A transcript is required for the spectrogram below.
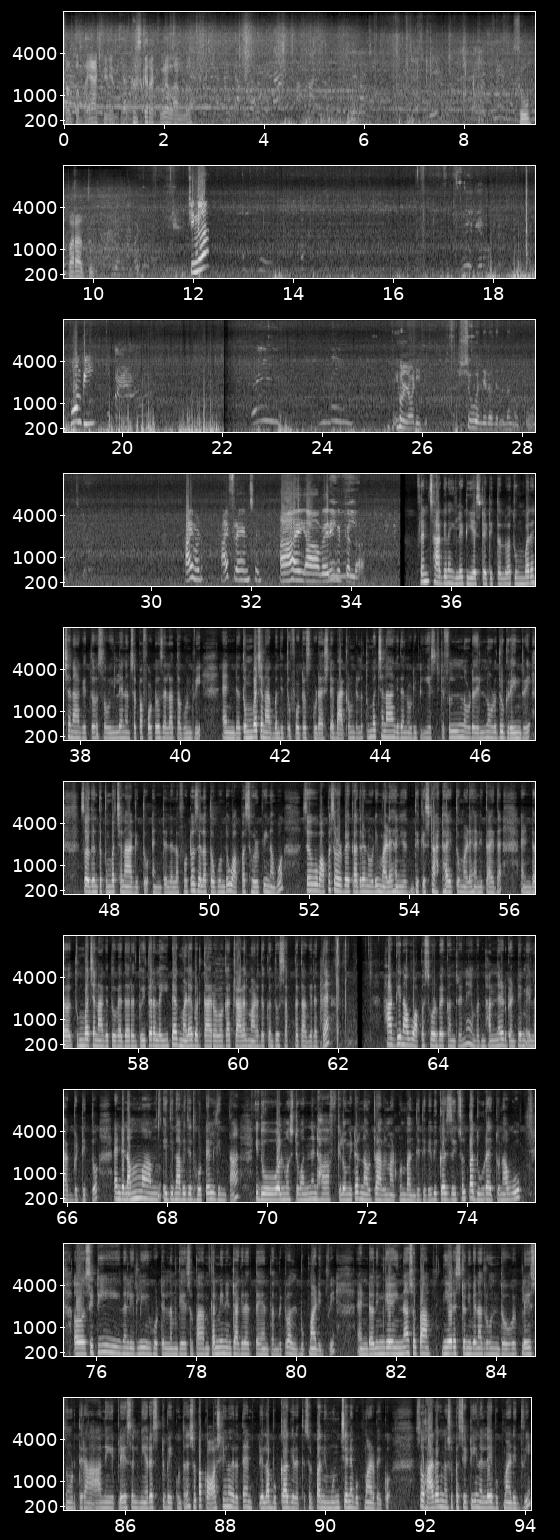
ಸ್ವಲ್ಪ ಭಯ ಆಗ್ತಿದೆ ಅಂತ. ಅದಕ್ಕೋಸ್ಕರ ಕೂರಲ್ಲ ಅಂದು ಸೂಪರ್ ಆಯ್ತು. ಚಿನ್ನು? ಪೋಂಪಿ ಇವಳು ನೋಡಿದ್ವಿ. ಶೂ ಅಲ್ಲಿರೋದೆಲ್ಲ ನೋಡ್ಕೊಂಡು ಹಾಯ್ ಮಾಡು. Hi friends hi very good ಕಲ್ಲ. ಫ್ರೆಂಡ್ಸ್ ಹಾಗೆಯೇ ಇಲ್ಲೇ ಟಿ ಎಸ್ಟೇಟ್ ಇತ್ತಲ್ವ? ತುಂಬಾ ಚೆನ್ನಾಗಿತ್ತು. ಸೊ ಇಲ್ಲೇ ನಾನು ಸ್ವಲ್ಪ ಫೋಟೋಸ್ ಎಲ್ಲ ತಗೊಂಡ್ವಿ. ಆ್ಯಂಡ್ ತುಂಬ ಚೆನ್ನಾಗಿ ಬಂದಿತ್ತು ಫೋಟೋಸ್ ಕೂಡ ಅಷ್ಟೇ. ಬ್ಯಾಕ್ಗ್ರೌಂಡ್ ಎಲ್ಲ ತುಂಬ ಚೆನ್ನಾಗಿದೆ ನೋಡಿ ಟಿ ಎಸ್ಟೇಟ್ ಫುಲ್ ನೋಡೋದು ಎಲ್ಲಿ ನೋಡಿದ್ರು ಗ್ರೀನ್ರಿ ಸೊ ಅದಂತೂ ತುಂಬ ಚೆನ್ನಾಗಿತ್ತು. ಆ್ಯಂಡ್ ಅಲ್ಲೆಲ್ಲ ಫೋಟೋಸ್ ಎಲ್ಲ ತೊಗೊಂಡು ವಾಪಸ್ ಹೊರಟ್ವಿ ನಾವು. ಸೊ ವಾಪಸ್ ಹೊರಬೇಕಾದ್ರೆ ನೋಡಿ ಮಳೆ ಹನಿಯೋದಕ್ಕೆ ಸ್ಟಾರ್ಟ್ ಆಯಿತು, ಮಳೆ ಹನಿತಾ ಇದೆ. ಆ್ಯಂಡ್ ತುಂಬ ಚೆನ್ನಾಗಿತ್ತು ವೆದರ್ ಅಂತೂ. ಈ ಥರ ಲೈಟಾಗಿ ಮಳೆ ಬರ್ತಾ ಇರೋವಾಗ ಟ್ರಾವೆಲ್ ಮಾಡೋದಕ್ಕಂತೂ ಸಖತ್ತಾಗಿರುತ್ತೆ. ಹಾಗೆ ನಾವು ವಾಪಸ್ ಹೊರಡ್ಬೇಕಂದ್ರೇ ಒಂದು ಹನ್ನೆರಡು ಗಂಟೆ ಮೇಲಾಗ್ಬಿಟ್ಟಿತ್ತು. ಆ್ಯಂಡ್ ನಮ್ಮ ಇದು ನಾವಿದ್ದಿದ್ದು ಹೋಟೆಲ್ಗಿಂತ ಇದು almost one and half kilometre ನಾವು ಟ್ರಾವೆಲ್ ಮಾಡ್ಕೊಂಡು ಬಂದಿದ್ದೀವಿ. ಬಿಕಾಸ್ ಇದು ಸ್ವಲ್ಪ ದೂರ ಇತ್ತು. ನಾವು ಸಿಟಿನಲ್ಲಿರಲಿ ಹೋಟೆಲ್ ನಮಗೆ ಸ್ವಲ್ಪ ಕನ್ವೀನಿಯೆಂಟ್ ಆಗಿರುತ್ತೆ ಅಂತಂದ್ಬಿಟ್ಟು ಅಲ್ಲಿ ಬುಕ್ ಮಾಡಿದ್ವಿ. ಆ್ಯಂಡ್ ನಿಮಗೆ ಇನ್ನೂ ಸ್ವಲ್ಪ ನಿಯರೆಸ್ಟ್ ನೀವೇನಾದರೂ ಒಂದು ಪ್ಲೇಸ್ ನೋಡ್ತೀರಾ? ಆ ಪ್ಲೇಸಲ್ಲಿ ನಿಯರೆಸ್ಟ್ ಬೇಕು ಅಂತಂದರೆ ಸ್ವಲ್ಪ ಕಾಸ್ಟ್ಲಿನೂ ಇರುತ್ತೆ ಆ್ಯಂಡ್ ಎಲ್ಲ ಬುಕ್ ಆಗಿರುತ್ತೆ. ಸ್ವಲ್ಪ ನೀವು ಮುಂಚೆನೇ ಬುಕ್ ಮಾಡಬೇಕು. ಸೊ ಹಾಗಾಗಿ ನಾವು ಸ್ವಲ್ಪ ಸಿಟಿನಲ್ಲೇ ಬುಕ್ ಮಾಡಿದ್ವಿ.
